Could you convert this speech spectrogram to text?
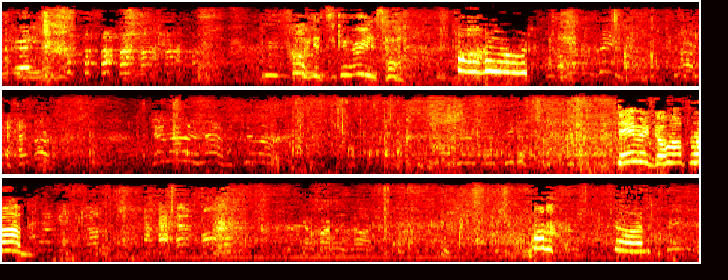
cold. Fucking scary as hell. Oh, Lord. David, go help Rob. Oh, God.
